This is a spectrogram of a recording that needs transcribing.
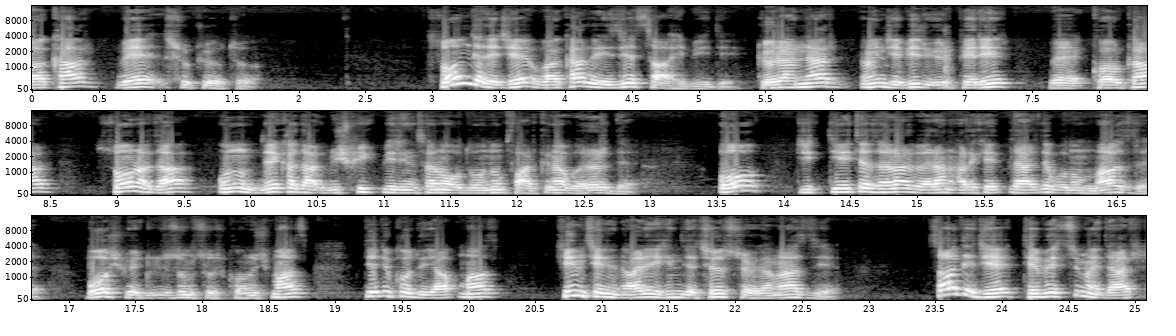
vakar ve sükutu. Son derece vakar ve izzet sahibiydi. Görenler önce bir ürperir ve korkar Sonra da onun ne kadar müşfik bir insan olduğunun farkına varırdı. O ciddiyete zarar veren hareketlerde bulunmazdı. Boş ve lüzumsuz konuşmaz, dedikodu yapmaz, kimsenin aleyhinde söz söylemezdi. Sadece tebessüm eder,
